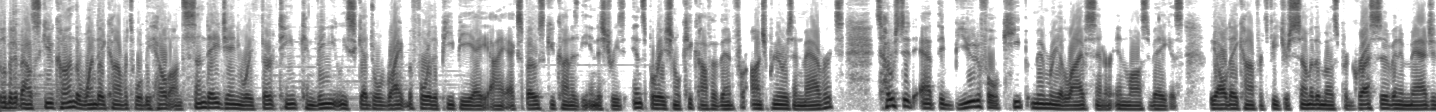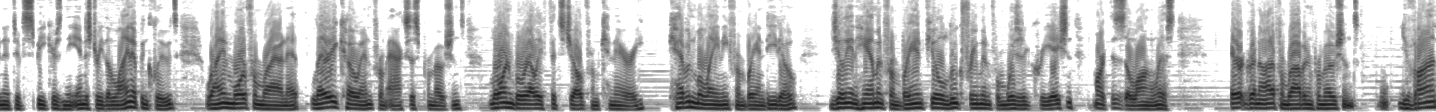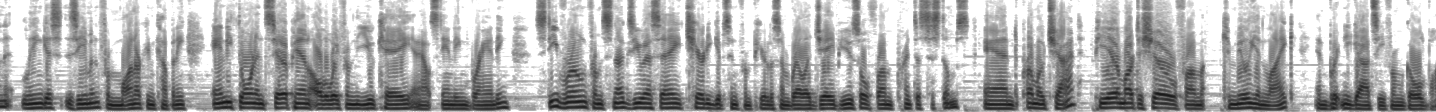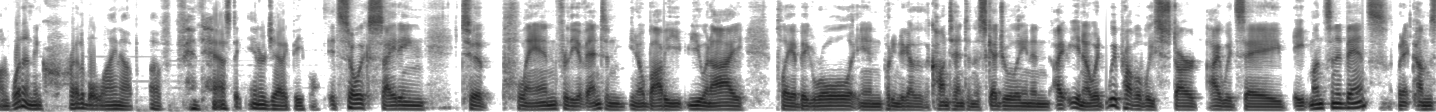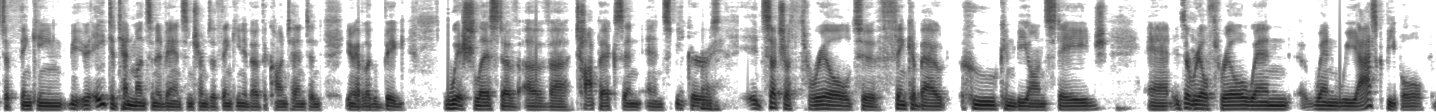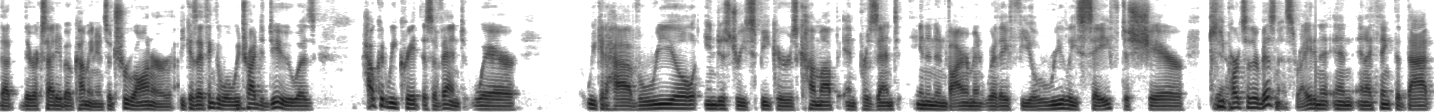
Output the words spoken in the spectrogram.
little bit about SKUCon. The one day conference will be held on Sunday, January 13th, conveniently scheduled right before the PPAI Expo. SKUCon is the industry's inspirational kickoff event for entrepreneurs and mavericks. It's hosted at the beautiful Keep Memory Alive Center in Las Vegas. The all day conference features some of the most progressive and imaginative speakers in the industry. The lineup includes Ryan Moore from Ryonet, Larry Cohen from Axis Promotions, Lauren Borelli Fitzgerald from Canary, Kevin Mullaney from Brandito, Jillian Hammond from Brand Fuel, Luke Freeman from Wizard Creation. Mark, this is a long list. Eric Granada from Robyn Promotions, Yvonne Lingus Zeman from Monarch and Company, Andy Thorne and Sarah Penn all the way from the UK and outstanding branding, Steve Roan from Snugz USA, Charity Gibson from Peerless Umbrella, Jay Busel from Prenta Systems. And Promo Chat, Pierre Martichot from Chameleon Like, and Brittany Godsey from Gold Bond. What an incredible lineup of fantastic, energetic people. It's so exciting to plan for the event and you know bobby you and i play a big role in putting together the content and the scheduling and i you know it, we probably start i would say eight months in advance when it comes to thinking eight to ten months in advance in terms of thinking about the content and you know have like a big wish list of of uh, topics and and speakers. Right. It's such a thrill to think about who can be on stage. And it's a real thrill when when we ask people that they're excited about coming. It's a true honor because I think that what we tried to do was how could we create this event where we could have real industry speakers come up and present in an environment where they feel really safe to share key yeah. parts of their business right and and and i think that that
